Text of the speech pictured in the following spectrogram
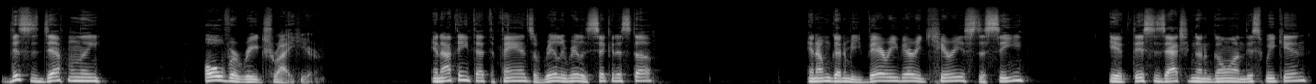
This is definitely overreach right here. And I think that the fans are really, really sick of this stuff. And I'm going to be very, very curious to see if this is actually going to go on this weekend.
